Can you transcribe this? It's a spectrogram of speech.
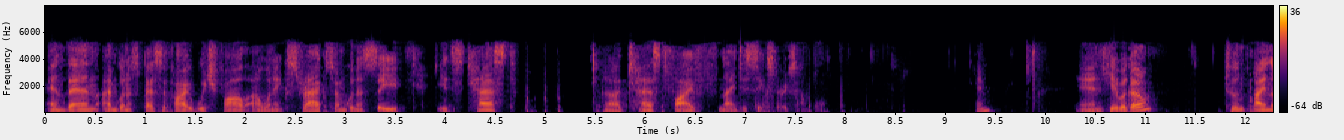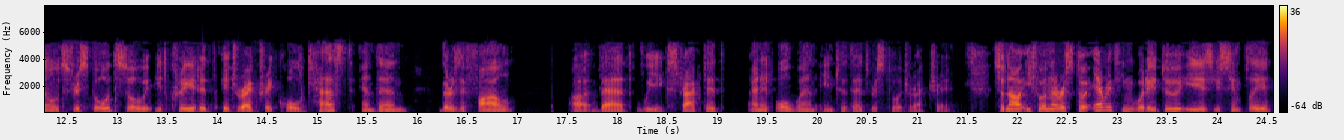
And then I'm going to specify which file I want to extract. So I'm going to say it's test, uh, test 596, for example. Okay. And here we go. Two inodes restored. So it created a directory called test. And then there's a file uh, that we extracted and it all went into that restore directory. So now if you want to restore everything, what you do is you simply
